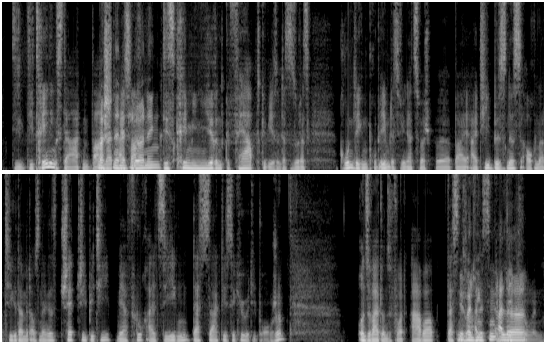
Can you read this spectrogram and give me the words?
die, die Trainingsdaten waren halt einfach Learning. diskriminierend gefärbt gewesen. Das ist so das grundlegende Problem. Deswegen hat zum Beispiel bei IT-Business auch ein Artikel damit auseinandergesetzt, ChatGPT, mehr Fluch als Segen, das sagt die Security-Branche. Und so weiter und so fort. Aber das sind Wir so alles verlinken alle- Entwicklungen.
